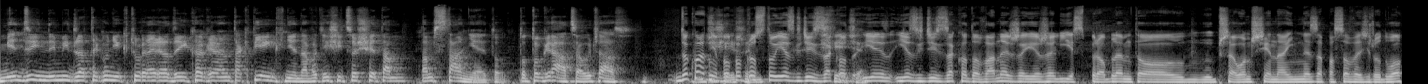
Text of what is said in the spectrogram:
Między innymi dlatego niektóre radyjka grają tak pięknie, nawet jeśli coś się tam, tam stanie, to, to to gra cały czas. Dokładnie, bo po prostu jest gdzieś, zakod- świecie. jest, jest gdzieś zakodowane, że jeżeli jest problem, to przełącz się na inne zapasowe źródło.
